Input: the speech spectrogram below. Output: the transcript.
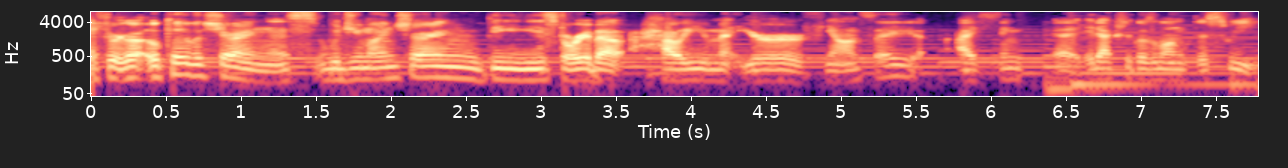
if you're okay with sharing this, would you mind sharing the story about how you met your fiance? I think uh, it actually goes along with the sweet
